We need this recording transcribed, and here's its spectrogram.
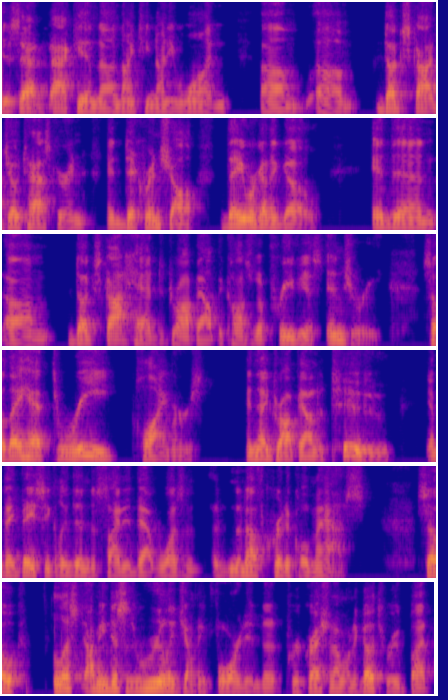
Is that back in uh, 1991, um, um, Doug Scott, Joe Tasker, and, and Dick Renshaw, they were going to go, and then um, Doug Scott had to drop out because of a previous injury. So they had three climbers, and they dropped down to two, and they basically then decided that wasn't enough critical mass. So let's i mean this is really jumping forward in the progression i want to go through but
